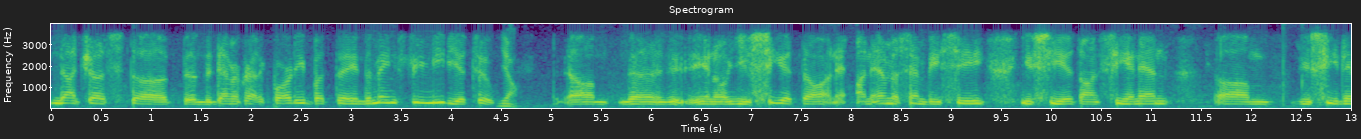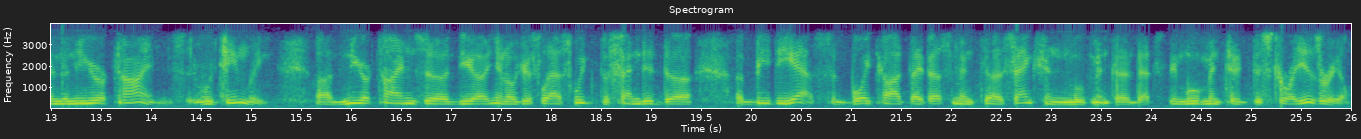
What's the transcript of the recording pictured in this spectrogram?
not just uh, the, the Democratic Party, but the the mainstream media too. Yeah. Um, the, you know, you see it on on MSNBC, you see it on CNN, um, you see it in the New York Times routinely. Uh, New York Times, uh, the, uh, you know, just last week defended uh, BDS and boycott, divestment, uh, sanction movement. Uh, that's the movement to destroy Israel.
